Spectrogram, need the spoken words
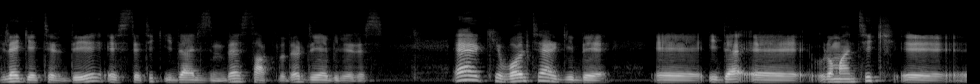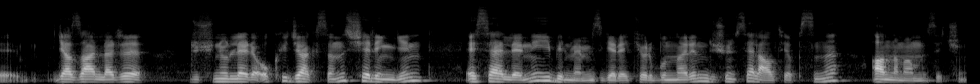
dile getirdiği estetik idealizmde saklıdır diyebiliriz. Eğer ki Voltaire gibi e, ide, e, romantik e, yazarları, düşünürleri okuyacaksanız Schelling'in eserlerini iyi bilmemiz gerekiyor. Bunların düşünsel altyapısını anlamamız için.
